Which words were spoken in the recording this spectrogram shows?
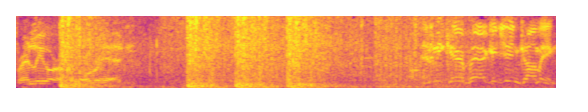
Friendly Oracle overhead. Enemy care package incoming.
